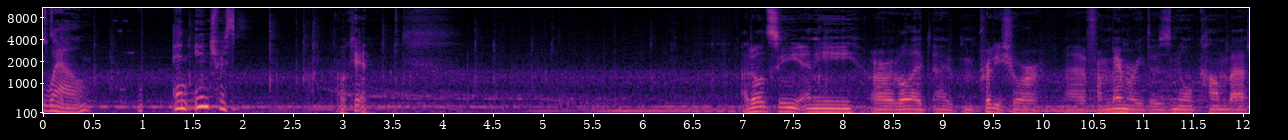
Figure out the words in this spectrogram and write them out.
Well, an interest. Okay. I don't see any, or well, I, I'm pretty sure uh, from memory there's no combat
